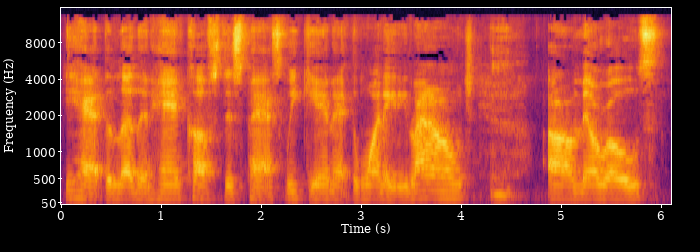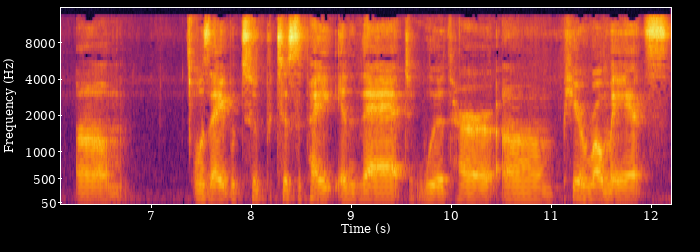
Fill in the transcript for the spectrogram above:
He had the leather and handcuffs this past weekend at the 180 Lounge. Uh, Melrose um, was able to participate in that with her um, Pure Romance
